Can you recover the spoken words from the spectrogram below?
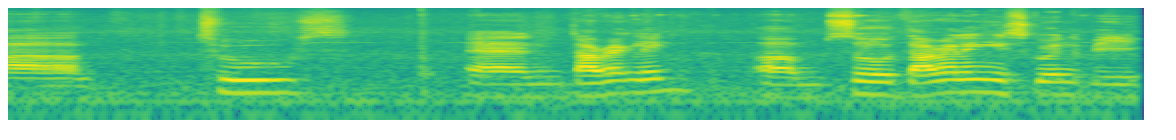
um, tools, and direct link. Um, so direct link is going to be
